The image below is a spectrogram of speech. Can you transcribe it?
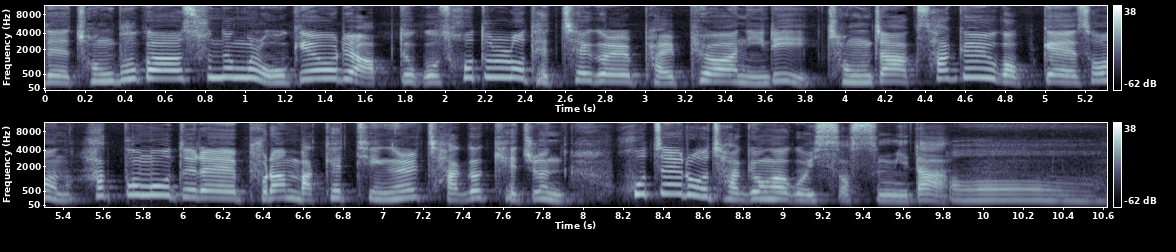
네, 정부가 수능을 5개월여 앞두고 서둘러 대책을 발표한 일이 정작 사교육 업계에선 학부모들의 불안 마케팅을 자극해준 호재로 작용하고 있었습니다. 어,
